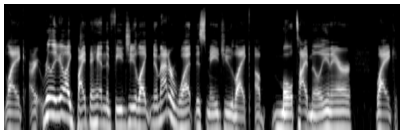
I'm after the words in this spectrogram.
like, are, really, you're like bite the hand that feeds you. Like, no matter what, this made you like a multimillionaire, like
